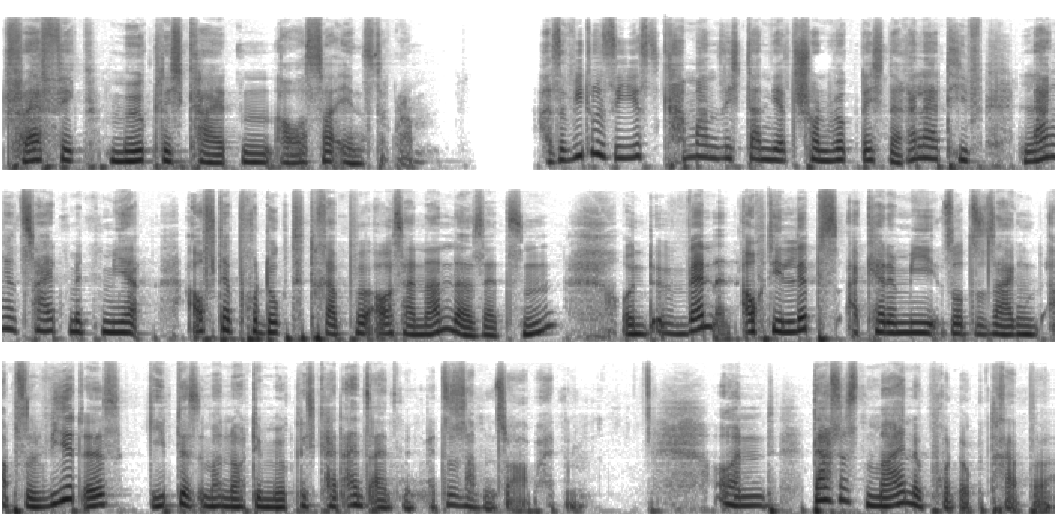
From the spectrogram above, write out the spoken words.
Traffic-Möglichkeiten außer Instagram. Also wie du siehst, kann man sich dann jetzt schon wirklich eine relativ lange Zeit mit mir auf der Produkttreppe auseinandersetzen. Und wenn auch die Lips Academy sozusagen absolviert ist, gibt es immer noch die Möglichkeit, 1-1 mit mir zusammenzuarbeiten. Und das ist meine Produkttreppe.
